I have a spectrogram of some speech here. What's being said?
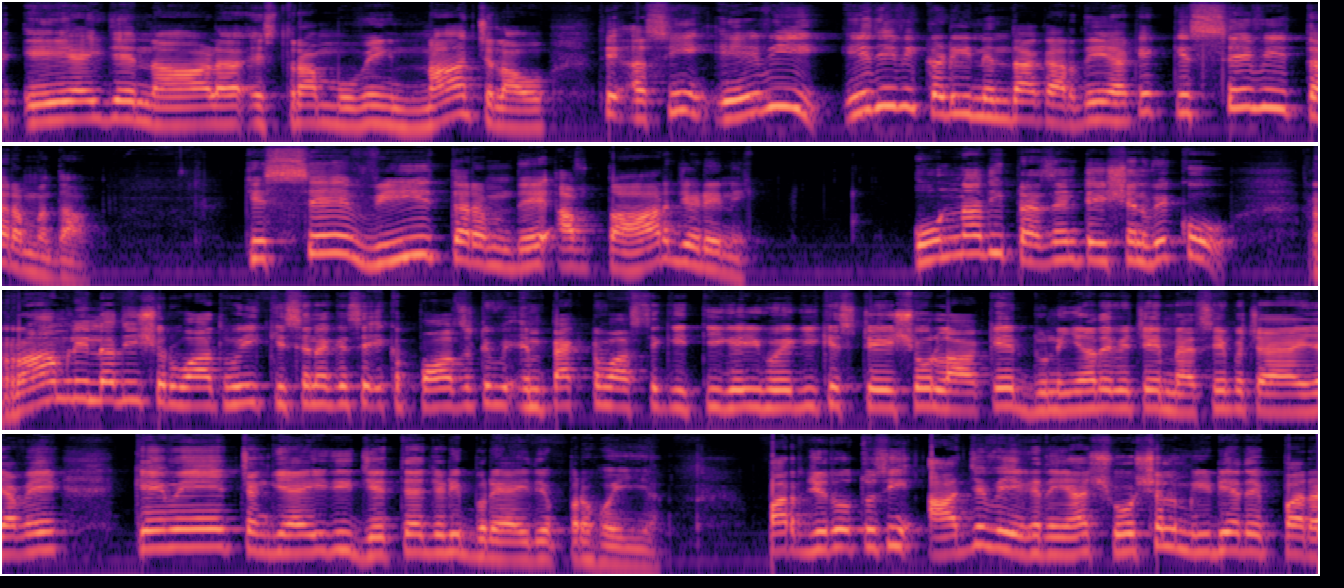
AI ਦੇ ਨਾਲ ਇਸ ਤਰ੍ਹਾਂ ਮੂਵਿੰਗ ਨਾ ਚਲਾਓ, ਤੇ ਅਸੀਂ ਇਹ ਵੀ, ਇਹਦੀ ਵੀ ਕੜੀ ਨਿੰਦਾ ਕਰਦੇ ਆ ਕਿ ਕਿਸੇ ਵੀ ਧਰਮ ਦਾ, ਕਿਸੇ ਵੀ ਧਰਮ ਦੇ ਅਵਤਾਰ ਜਿਹੜੇ ਨੇ, ਉਹਨਾਂ ਦੀ ਪ੍ਰੈਜੈਂਟੇਸ਼ਨ ਵੇਖੋ। ਰਾਮਲੀਲਾ ਦੀ ਸ਼ੁਰੂਆਤ ਹੋਈ, ਕਿਸੇ ਨਾ ਕਿਸੇ ਇੱਕ ਪੋਜ਼ਿਟਿਵ ਇੰਪੈਕਟ ਵਾਸਤੇ ਕੀਤੀ ਗਈ ਹੋਏਗੀ ਕਿ ਸਟੇਜ ਸ਼ੋ ਲਾ ਕੇ ਦੁਨੀਆ ਦੇ ਵਿੱਚ ਇਹ ਮੈਸੇਜ ਪਹੁੰਚਾਇਆ ਜਾਵੇ ਕਿਵੇਂ ਚੰਗਿਆਈ ਦੀ ਜਿੱਤ ਹੈ ਜਿਹੜੀ ਬੁਰਾਈ ਦੇ ਉੱਪਰ ਹੋਈ ਆ। ਪਰ ਜਦੋਂ ਤੁਸੀਂ ਅੱਜ ਵੇਖਦੇ ਆ ਸੋਸ਼ਲ ਮੀਡੀਆ ਦੇ ਉੱਪਰ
